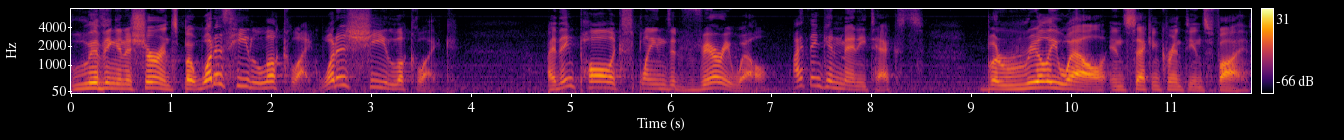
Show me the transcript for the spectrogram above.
living in assurance, but what does he look like? What does she look like? I think Paul explains it very well, I think in many texts, but really well in 2 Corinthians 5,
